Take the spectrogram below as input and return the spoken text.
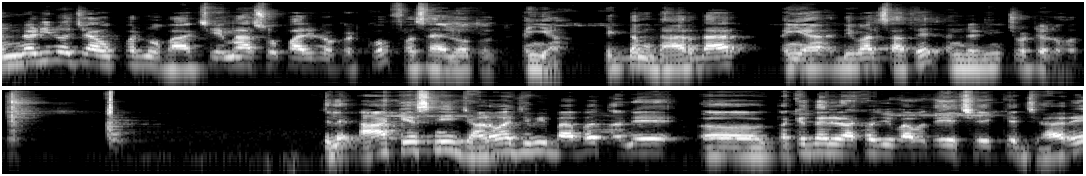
અન્નડીનો જે આ ઉપરનો ભાગ છે, એમાં સોપારીનો કટકો ફસાયેલો હતો. અહીંયા, એકદમ ધારદાર અહીંયા દિવાલ સાથે અન્નડીની ચોટેલો હતો. એટલે આ કેસની જાણવા જેવી બાબત અને તકેદારી રાખવા જેવી બાબત એ છે કે જ્યારે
